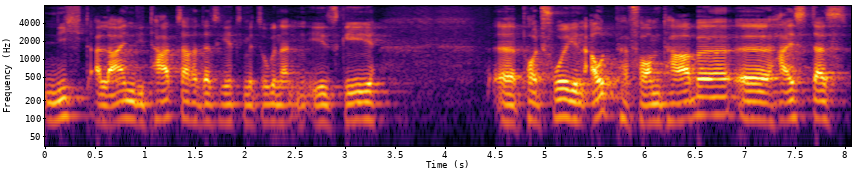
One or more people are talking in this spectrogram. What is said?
nicht allein die Tatsache, dass ich jetzt mit sogenannten ESG äh, Portfolien outperformt habe, äh, heißt das,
